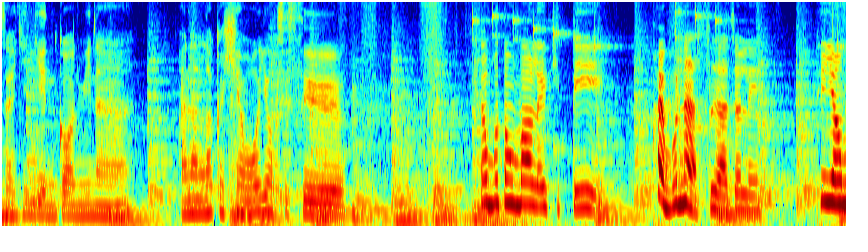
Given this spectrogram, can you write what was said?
ใจเย็นๆก่อนวีนา อันนั้นเราก็แค่เว่าหยอกซื่อต้องบ่ต้องเบ้าเลยคิตตี้ข่อยบุญหนาเสือเจ้าเลย ที่ยอม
